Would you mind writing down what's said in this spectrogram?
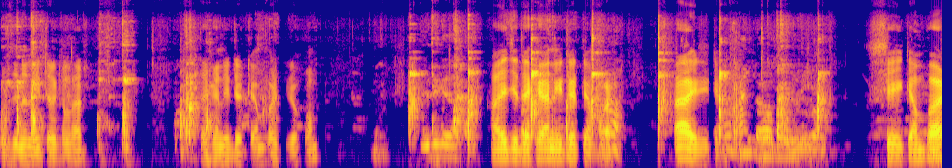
অরিজিনাল ইটের কালার দেখেন ইটের টেম্পার কীরকম। আর এই যে দেখেন ইটের টেম্পার হ্যাঁ এই টেম্পার সেই টেম্পার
